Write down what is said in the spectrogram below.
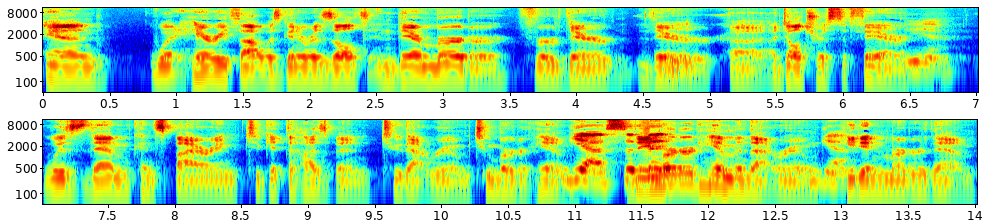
And what Harry thought was going to result in their murder for their their uh, adulterous affair Yeah. was them conspiring to get the husband to that room to murder him. Yeah, so they the- murdered him in that room. Yeah. He didn't murder them,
